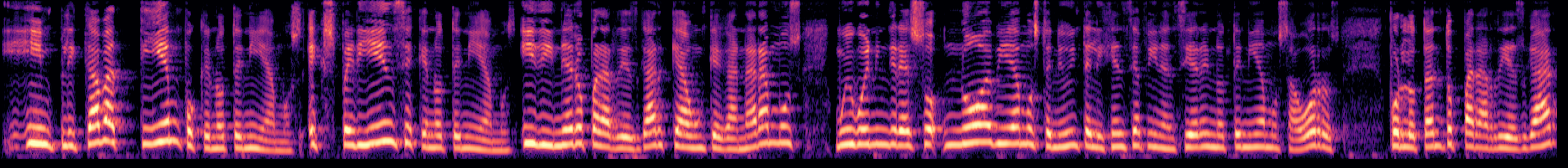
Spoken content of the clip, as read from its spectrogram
implicaba tiempo que no teníamos, experiencia que no teníamos y dinero para arriesgar que aunque ganáramos muy buen ingreso, no habíamos tenido inteligencia financiera y no teníamos ahorros. Por lo tanto, para arriesgar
